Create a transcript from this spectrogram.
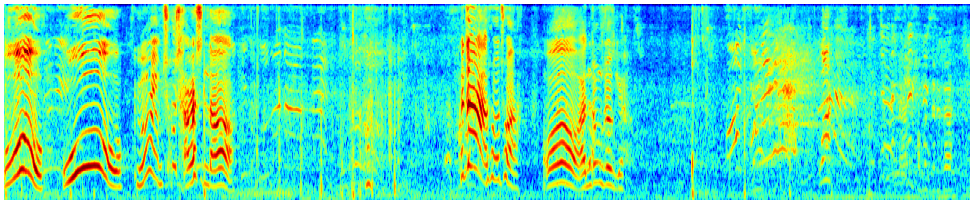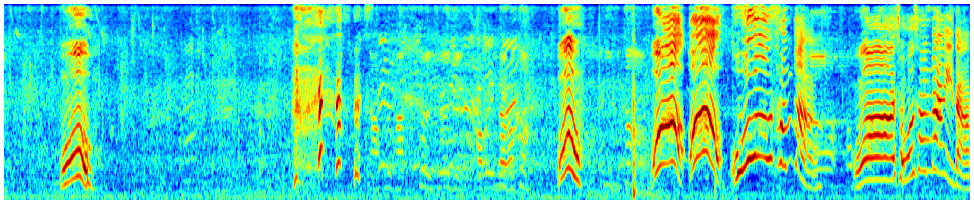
오, 오, 교장님 축구 잘하신다. 괜찮아, 좋아, 좋아. 어, 안정적이야. 오. 오, 오, 오, 오, 선방. 와, 저거 선방이다.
